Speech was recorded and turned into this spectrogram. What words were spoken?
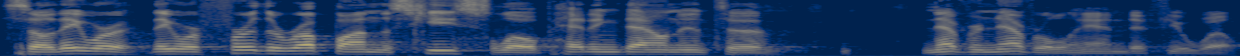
So they were, they were further up on the ski slope, heading down into Never Never Land, if you will.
